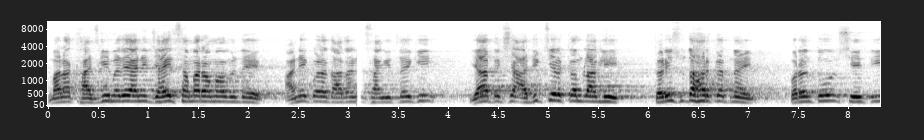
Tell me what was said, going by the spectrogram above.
मला खाजगीमध्ये आणि जाहीर समारंभामध्ये अनेक वेळा दादांनी सांगितलं की यापेक्षा अधिकची रक्कम लागली तरी सुद्धा हरकत नाही. परंतु शेती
